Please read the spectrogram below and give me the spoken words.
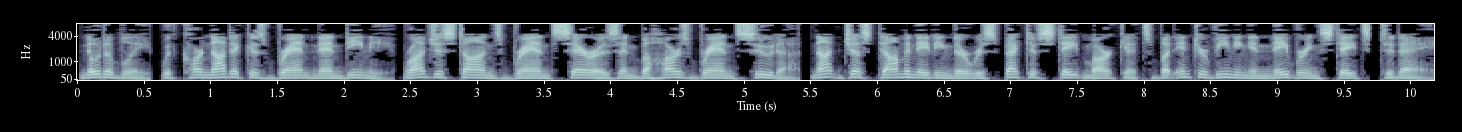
notably, with Karnataka's brand Nandini, Rajasthan's brand Saras and Bihar's brand Sudha, not just dominating their respective state markets but intervening in neighbouring states, today.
